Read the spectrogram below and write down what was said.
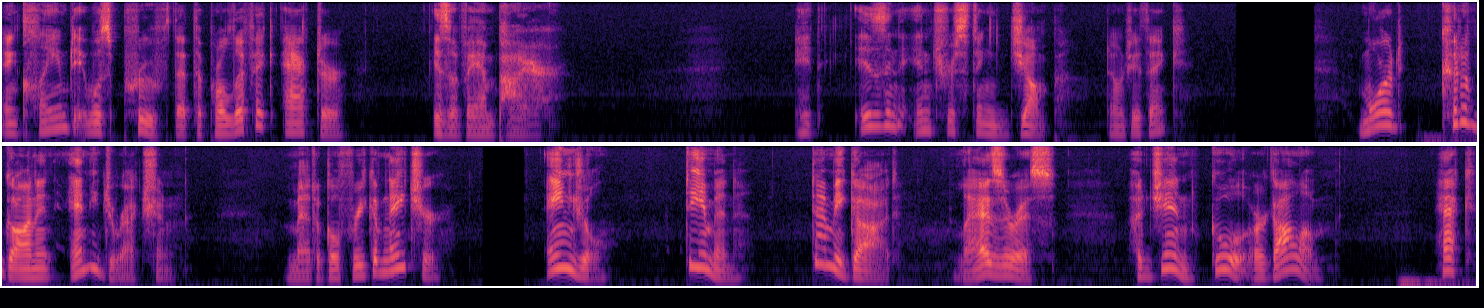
and claimed it was proof that the prolific actor is a vampire. It is an interesting jump, don't you think? Mord could have gone in any direction medical freak of nature, angel, demon, demigod, Lazarus, a jinn, ghoul, or golem. Heck,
